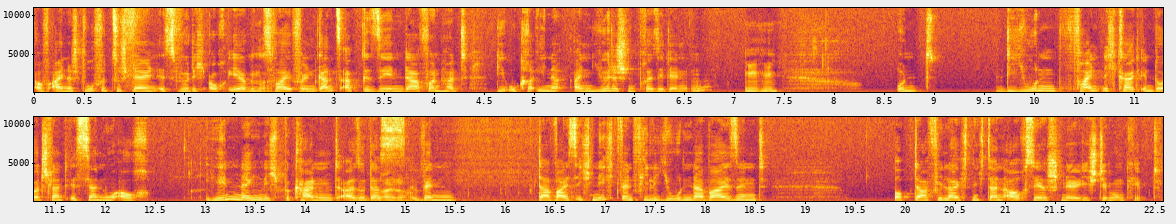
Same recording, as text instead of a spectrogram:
auf eine Stufe zu stellen ist, würde ich auch eher bezweifeln. Ganz abgesehen davon hat die Ukraine einen jüdischen Präsidenten. Und die Judenfeindlichkeit in Deutschland ist ja nur auch hinlänglich bekannt. Also dass Leider. wenn da weiß ich nicht, wenn viele Juden dabei sind, ob da vielleicht nicht dann auch sehr schnell die Stimmung kippt.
